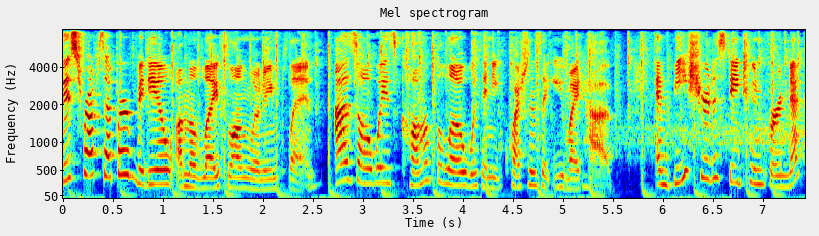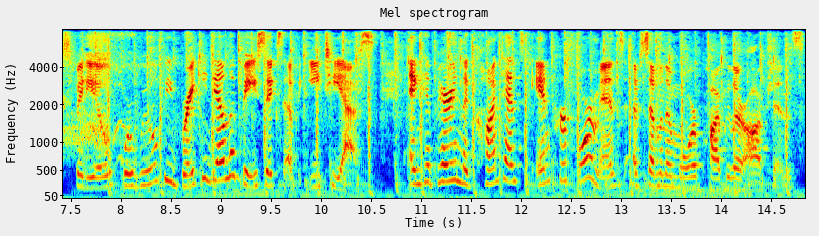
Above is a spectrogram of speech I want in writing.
This wraps up our video on the lifelong learning plan. As always, comment below with any questions that you might have. And be sure to stay tuned for our next video where we will be breaking down the basics of ETFs and comparing the contents and performance of some of the more popular options.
